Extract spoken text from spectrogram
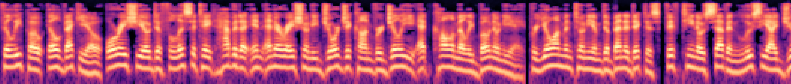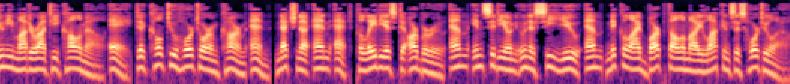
Filippo Il Vecchio Oratio de felicitate habita in eneratione Georgicon Virgilii et Columelli Bononie, per Ioanmentonium de Benedictus, 1507 Lucii Juni Moderati Columel a de cultu hortorum carm n, Nechna n et Palladius de Arboru m Insidione una cu m Nicolai Barptholomai Lachensis Hortulo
